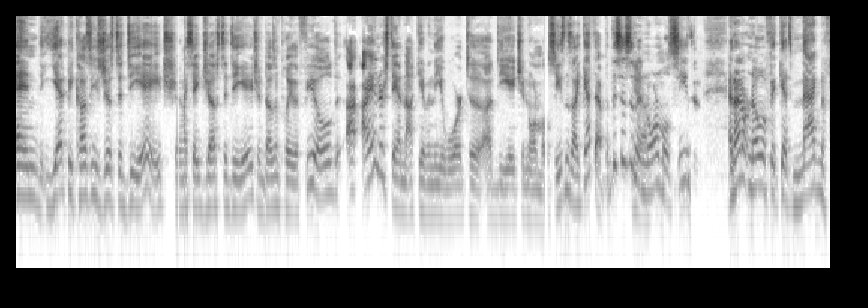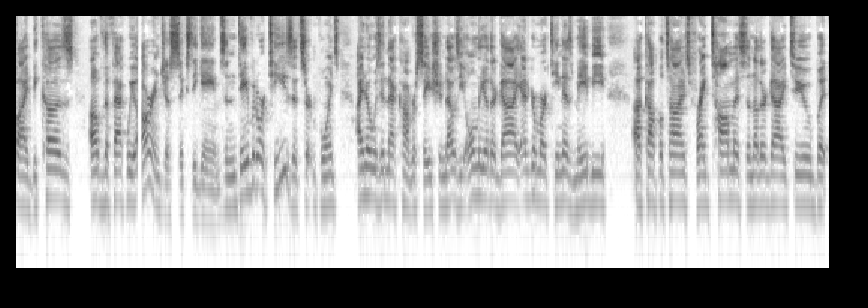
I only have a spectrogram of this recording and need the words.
And yet, because he's just a DH, and I say just a DH and doesn't play the field, I, I understand not giving the award to a DH in normal seasons. I get that, but this isn't yeah. a normal season. And I don't know if it gets magnified because of the fact we are in just 60 games. And David Ortiz, at certain points, I know was in that conversation. That was the only other guy. Edgar Martinez, maybe a couple times. Frank Thomas, another guy too. But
